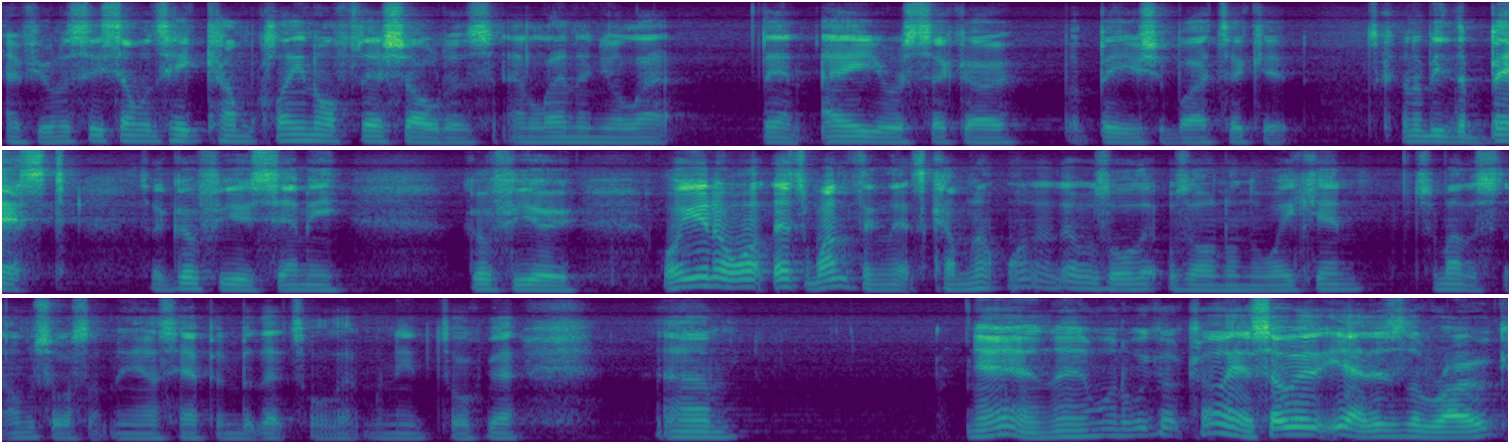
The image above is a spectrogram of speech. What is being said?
And if you want to see someone's head come clean off their shoulders and land in your lap, then A, you're a sicko, but B, you should buy a ticket. It's going to be the best. So good for you, Sammy. Good for you. Well, you know what? That's one thing that's coming up. One that was all that was on on the weekend. Some other, I'm sure something else happened, but that's all that we need to talk about. Um, yeah, and then what do we got coming here? So yeah, there's the Rogue.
